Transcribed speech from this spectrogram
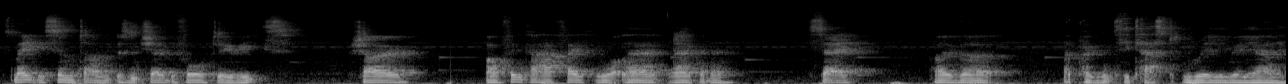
Because maybe sometimes it doesn't show before two weeks. So I think I have faith in what they're, they're going to say over a pregnancy test really, really early.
